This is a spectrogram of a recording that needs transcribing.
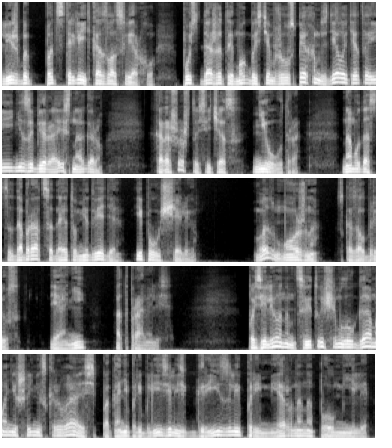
лишь бы подстрелить козла сверху. Пусть даже ты мог бы с тем же успехом сделать это и не забираясь на гору. Хорошо, что сейчас не утро. Нам удастся добраться до этого медведя и по ущелью. — Возможно, — сказал Брюс. И они отправились. По зеленым цветущим лугам они шли не скрываясь, пока не приблизились к гризли примерно на полмили. —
